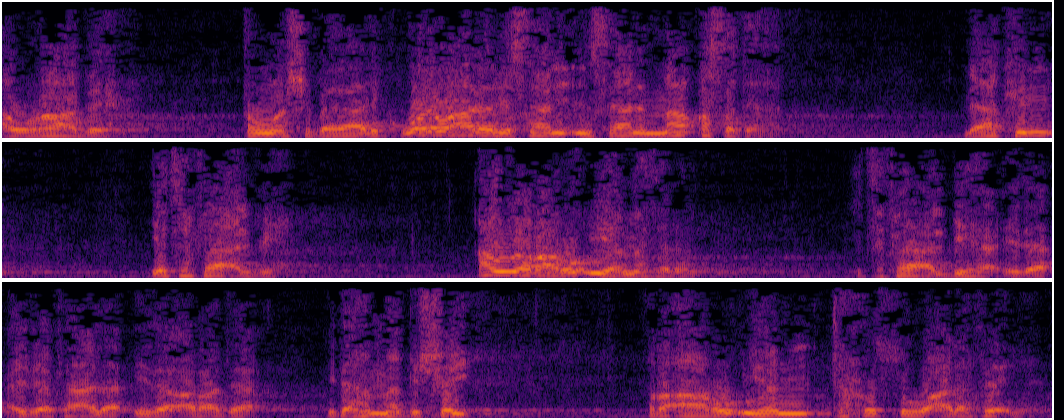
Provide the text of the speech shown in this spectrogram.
أو رابح أو ما شابه ذلك ولو على لسان إنسان ما قصدها لكن يتفاعل بها أو يرى رؤيا مثلا يتفاعل بها إذا إذا فعل إذا أراد إذا هم بشيء رأى رؤيا تحثه على فعله.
